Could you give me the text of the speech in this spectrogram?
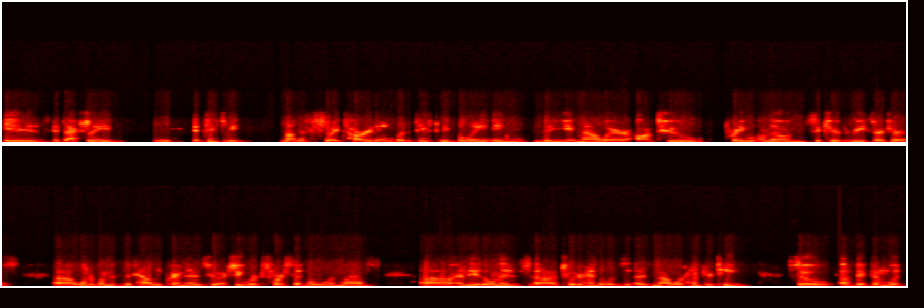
is it's actually, it seems to be not necessarily targeting, but it seems to be blaming the malware on two pretty well-known security researchers uh, one of them is Vitaly Kremez, who actually works for Sentinel One Labs, uh, and the other one is uh, Twitter handle is, is Malware Hunter Team. So a victim would,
